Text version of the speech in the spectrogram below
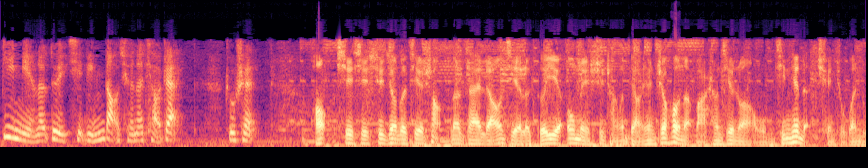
避免了对对其领导权的挑战。主持人。好，谢谢薛娇的介绍。那在了解了隔夜欧美市场的表现之后呢，马上进入我们今天的全球关注。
